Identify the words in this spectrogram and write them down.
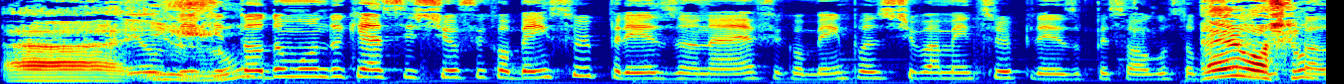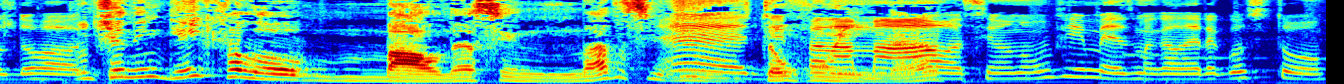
Uh, eu vi que todo mundo que assistiu ficou bem surpreso, né? Ficou bem positivamente surpreso. O pessoal gostou bastante é, eu acho que não, do rock. Não tinha ninguém que falou mal, né? Assim, nada assim de, é, tão de falar ruim, mal, né? assim, eu não vi mesmo. A galera gostou.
